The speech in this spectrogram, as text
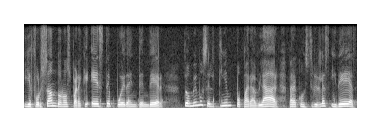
y esforzándonos para que éste pueda entender. Tomemos el tiempo para hablar, para construir las ideas,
